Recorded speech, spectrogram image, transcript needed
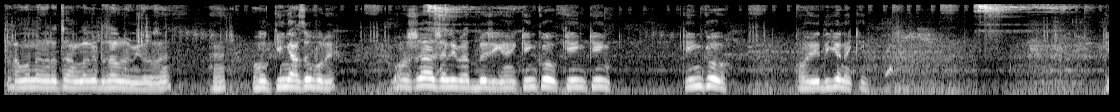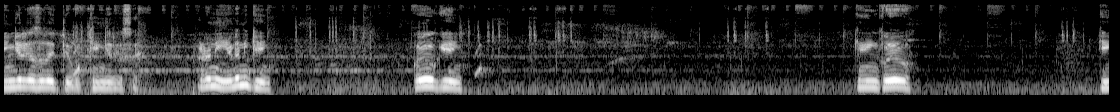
তোরা মনে করে যাও আমি করেছে হ্যাঁ? ও কিং আছে উপরে। বর্ষা চালি বাদ বেশি হ্যাঁ? কিং কো, কিং কিং কিং কো? ও এদিকে না কিং। কিংয়ের কাছে যাইতে হবে, কিংয়ের কাছে। এটা নি এটা নি কিং? কয়ো কিং? কিং কয়ো কিং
